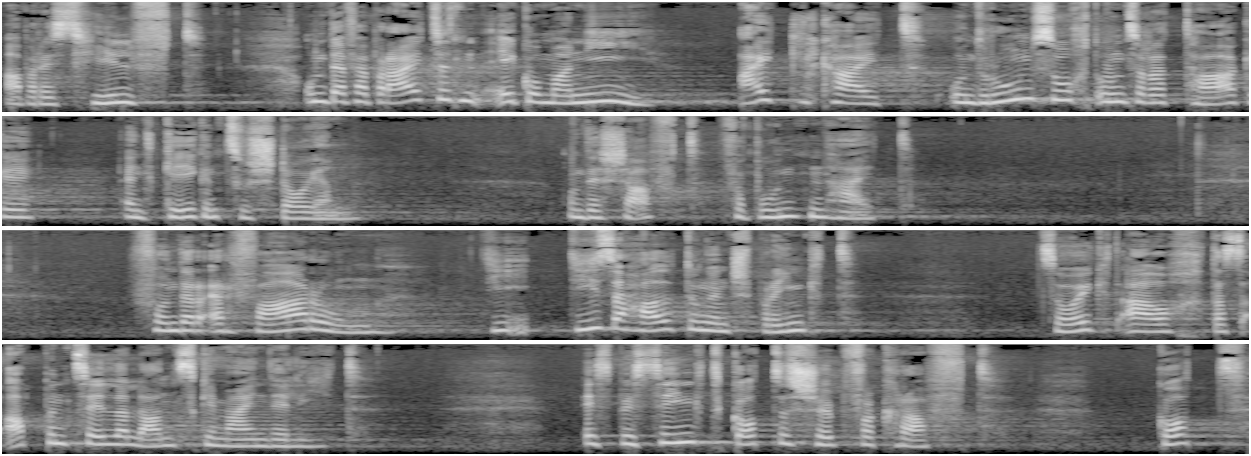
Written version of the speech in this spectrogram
aber es hilft, um der verbreiteten Egomanie, Eitelkeit und Ruhmsucht unserer Tage entgegenzusteuern. Und es schafft Verbundenheit. Von der Erfahrung, die dieser Haltung entspringt, zeugt auch das Appenzeller Landsgemeindelied. Es besingt Gottes Schöpferkraft, Gott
